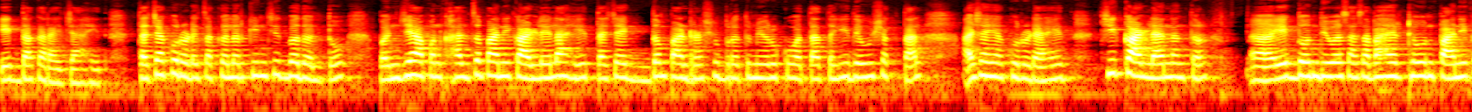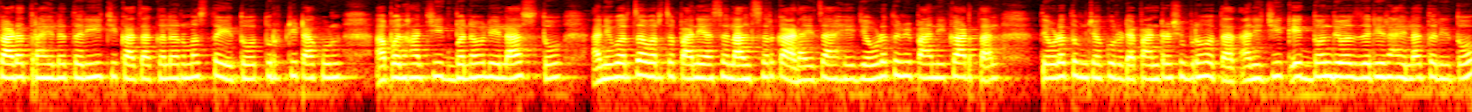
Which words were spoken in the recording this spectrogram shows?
एकदा करायच्या आहेत. त्याच्या कुरड्याचा कलर किंचित बदलतो पण जे आपण खालचं पाणी काढलेलं आहे त्याच्या एकदम पांढऱ्या शुभ्र तुम्ही रुकवतातही देऊ शकताल अशा ह्या कुरड्या आहेत. ची काढल्यानंतर एक दोन दिवस असा बाहेर ठेवून पाणी काढत राहिलं तरी चिकाचा कलर मस्त येतो. तुरटी टाकून आपण हा चिक बनवलेला असतो आणि वरचं वरचं पाणी असं लालसर काढायचं आहे. जेवढं तुम्ही पाणी काढताल तेवढं तुमच्या कुरड्या पांढऱ्या शुभ्र होतात आणि चीक एक दोन दिवस जरी राहिला तरी तो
